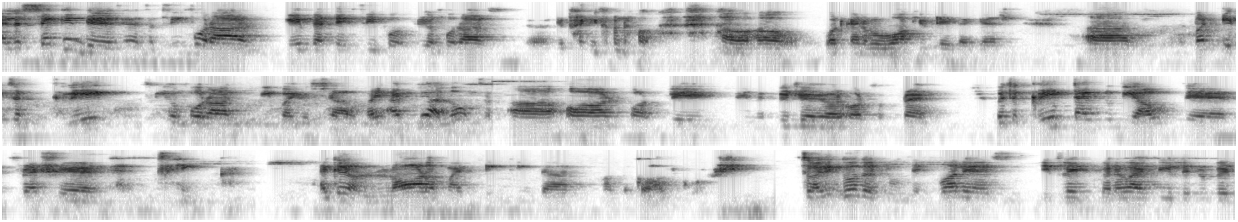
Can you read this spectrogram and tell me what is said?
And the second is it's a three, four hour game that takes three, four, three or four hours, uh, depending on how, how, how, what kind of a walk you take, I guess. Um, but it's a great three or four hours to be by yourself. I, I play alone uh, or, or play with a Vijay or, or some friends. But it's a great time to be out there, fresh air, and think. I get a lot of my thinking done on the golf course. So I think those are two things. One is, like whenever I feel a little bit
